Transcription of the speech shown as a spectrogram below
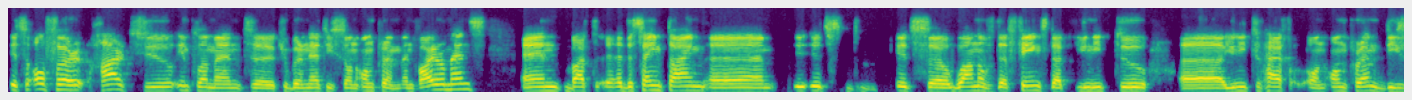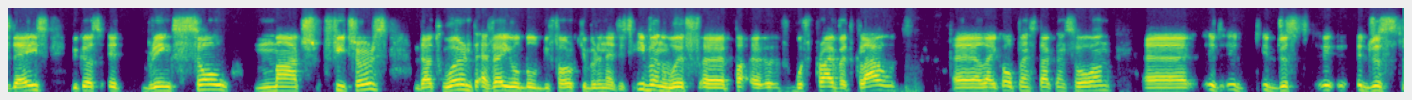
it's often hard to implement Kubernetes on on-prem environments, and but at the same time, um, it's it's uh, one of the things that you need to uh, you need to have on on-prem these days because it brings so much features that weren't available before Kubernetes, even with uh, uh with private cloud uh, like OpenStack and so on. Uh, it, it, it just it, it just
